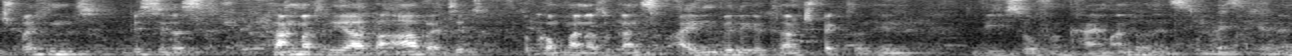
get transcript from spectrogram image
Entsprechend ein bisschen das Klangmaterial bearbeitet, bekommt man also ganz eigenwillige Klangspektren hin, die ich so von keinem anderen Instrument kenne.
